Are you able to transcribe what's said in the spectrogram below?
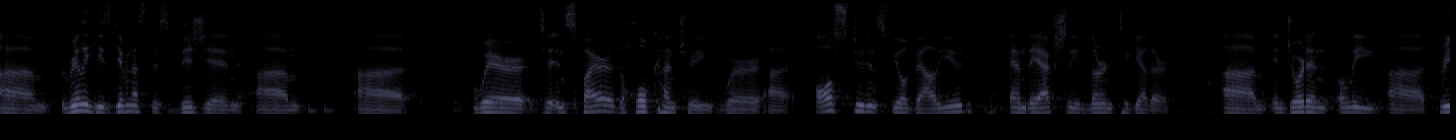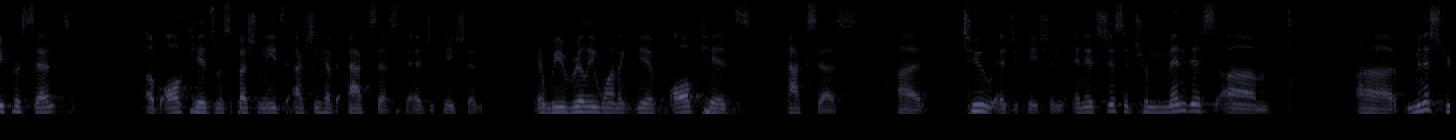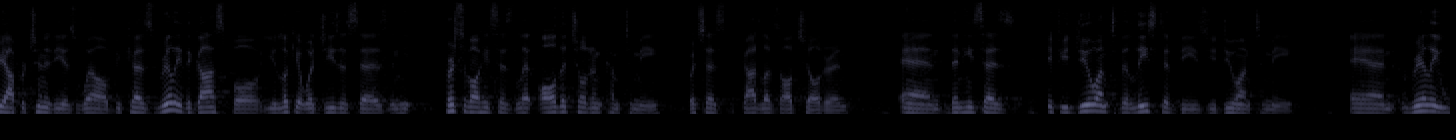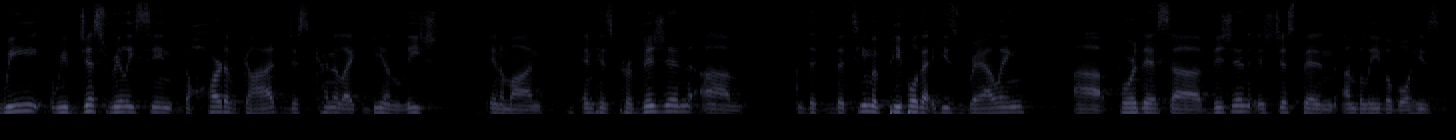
Um, really, He's given us this vision um, uh, where to inspire the whole country, where uh, all students feel valued and they actually learn together. Um, in Jordan, only uh, 3% of all kids with special needs actually have access to education. And we really want to give all kids access uh, to education. And it's just a tremendous um, uh, ministry opportunity as well because really the gospel, you look at what Jesus says, and he, first of all, he says, Let all the children come to me, which says God loves all children. And then he says, If you do unto the least of these, you do unto me. And really, we, we've just really seen the heart of God just kind of like be unleashed in Amman. And his provision, um, the, the team of people that he's rallying uh, for this uh, vision has just been unbelievable. He's,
